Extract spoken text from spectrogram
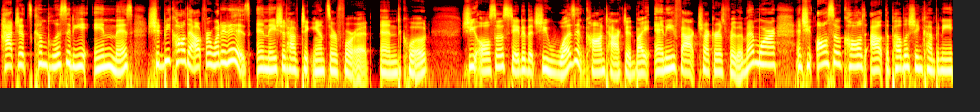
Hachette's complicity in this should be called out for what it is, and they should have to answer for it. End quote. She also stated that she wasn't contacted by any fact checkers for the memoir. And she also called out the publishing company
